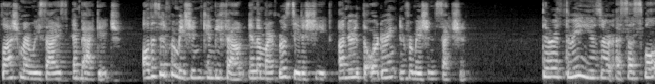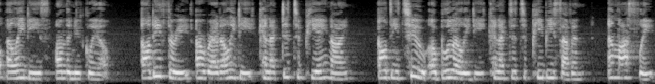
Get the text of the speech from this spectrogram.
flash memory size, and package. All this information can be found in the micro's datasheet under the Ordering Information section. There are three user accessible LEDs on the Nucleo. LD3, a red LED connected to PA9, LD2, a blue LED connected to PB7, and lastly,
